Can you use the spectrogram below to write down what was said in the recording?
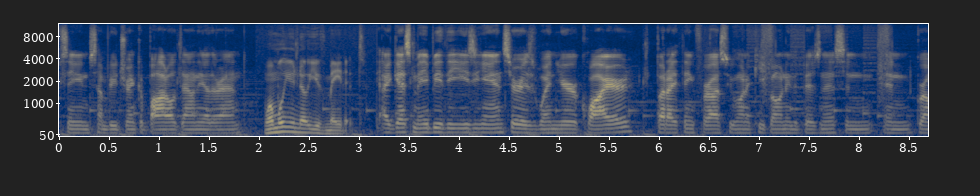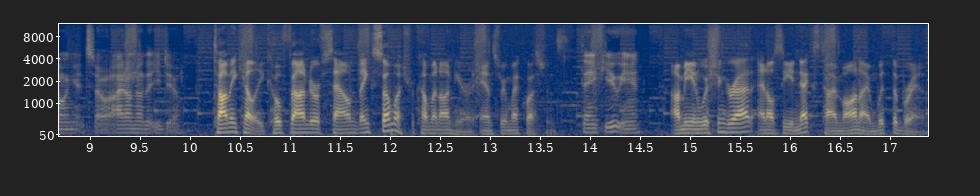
seeing somebody drink a bottle down the other end. When will you know you've made it? I guess maybe the easy answer is when you're acquired, but I think for us, we want to keep owning the business and, and growing it, so I don't know that you do. Tommy Kelly, co-founder of Sound, thanks so much for coming on here and answering my questions. Thank you, Ian. I'm Ian Wishingrad, and I'll see you next time on I'm With The Brand.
